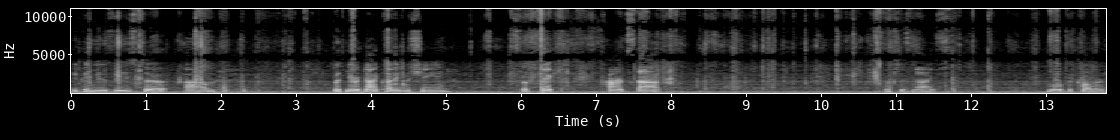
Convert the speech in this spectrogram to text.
You can use these to um, with your die cutting machine. It's a thick cardstock, which is nice. Love the colors.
